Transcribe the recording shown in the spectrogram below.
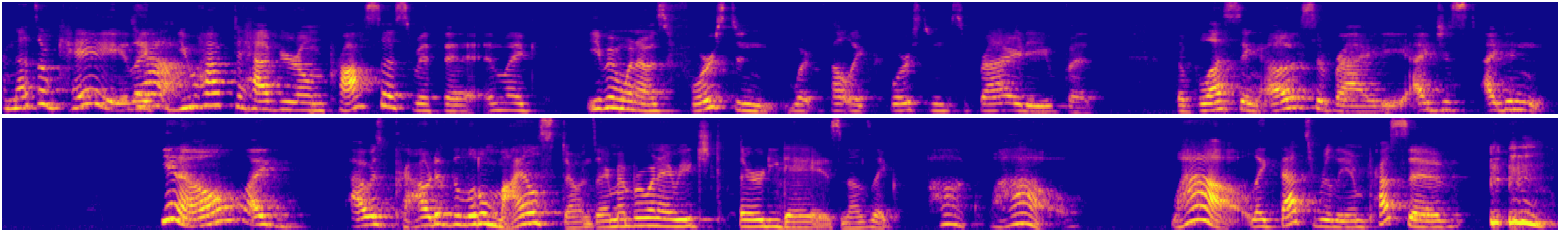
and that's okay. Like yeah. you have to have your own process with it, and like even when I was forced in what felt like forced into sobriety, but the blessing of sobriety, I just I didn't, you know, I I was proud of the little milestones. I remember when I reached 30 days, and I was like, fuck, wow wow, like that's really impressive. and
